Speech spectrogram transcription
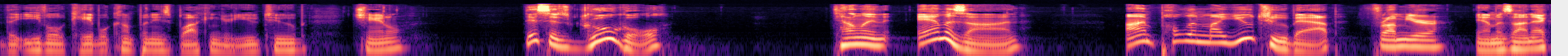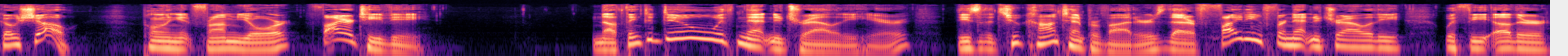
the evil cable companies blocking your YouTube channel. This is Google telling Amazon, I'm pulling my YouTube app from your Amazon Echo show, pulling it from your Fire TV. Nothing to do with net neutrality here. These are the two content providers that are fighting for net neutrality with the other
